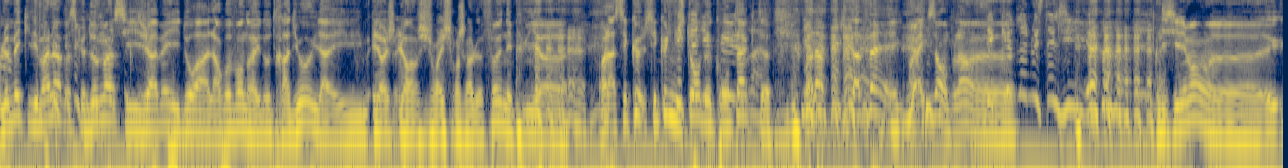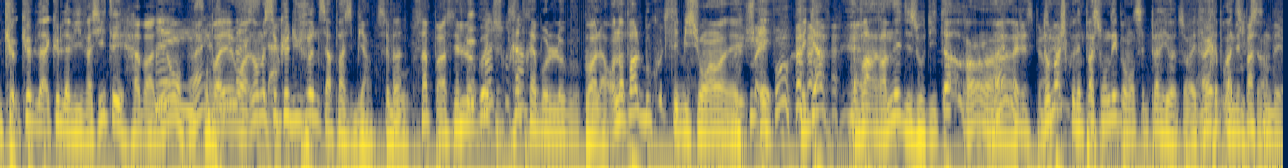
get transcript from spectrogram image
le mec il est malin parce que demain si jamais il doit la revendre à une autre radio, il, a, il, il, il- il changera le fun et puis euh, voilà, c'est que c'est qu'une histoire que de pur. contact. Voilà, tout à fait. Par exemple, hein, C'est euh, que de la nostalgie. décidément euh, que, que de la que de la vivacité. Ah bah dis donc, on peut aller loin. must. Non mais c'est que du fun, ça passe bien, c'est beau. ça passe. Et le logo moi, est très ça- très beau le logo. Voilà, on en parle beaucoup de cette émission. Hein. Et- Bah, il faut. Fais gaffe, on va ramener des auditeurs. Hein. Ouais, bah, Dommage qu'on n'ait pas sondé pendant cette période, ça aurait été Ouais, très pratique. pas sondé.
